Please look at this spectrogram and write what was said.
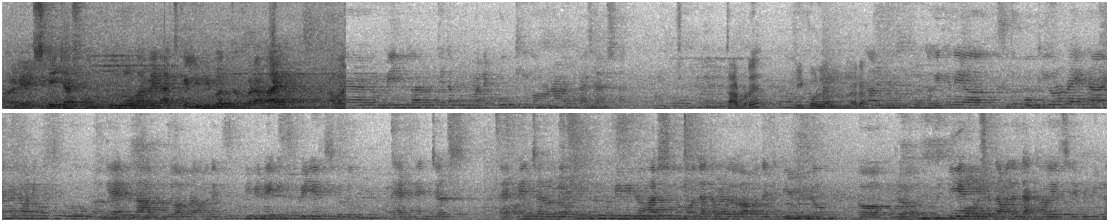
মানে সেইটা সম্পূর্ণভাবে আজকে লিপিবদ্ধ করা হয় আমার মেন কারণ যেটা মানে পক্ষী গণনার কাছে আসা তারপরে কি করলেন আপনারা? এখানে শুধু না এখানে অনেক কিছু জ্ঞান লাভ হলো। আমরা আমাদের বিভিন্ন এক্সপিরিয়েন্স হলো অ্যাডভেঞ্চার্স অ্যাডভেঞ্চার হলো বিভিন্ন হাসি মজা তারপরে আমাদের বিভিন্ন সাথে আমাদের দেখা হয়েছে বিভিন্ন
